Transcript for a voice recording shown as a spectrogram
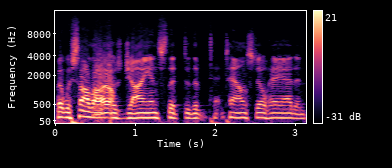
But we saw a lot of those giants that the t- town still had, and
